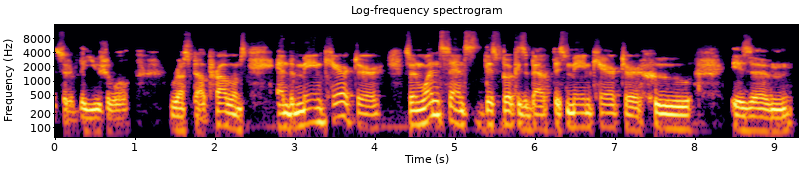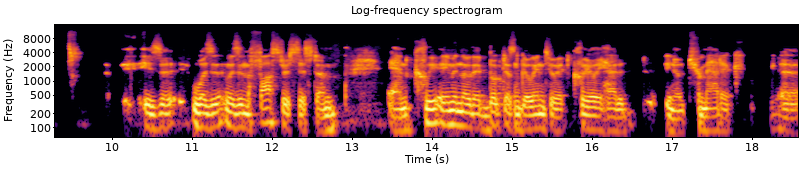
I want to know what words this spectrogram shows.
sort of the usual Rust Belt problems. And the main character, so in one sense, this book is about this main character who is um, is a, was was in the foster system, and clear, even though the book doesn't go into it, clearly had you know traumatic uh,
